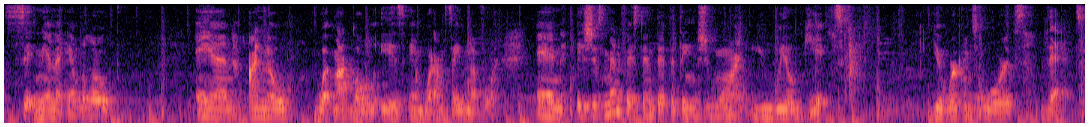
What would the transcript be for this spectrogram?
sitting in an envelope and i know what my goal is and what i'm saving up for. And it's just manifesting that the things you want you will get you're working towards that.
